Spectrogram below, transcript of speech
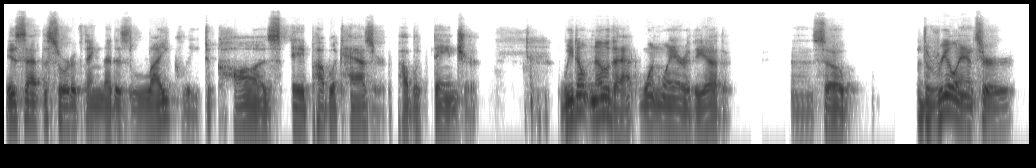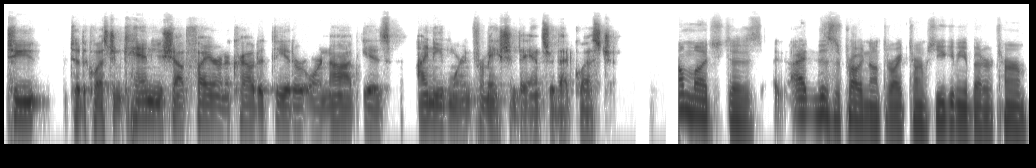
is that the sort of thing that is likely to cause a public hazard, a public danger? We don't know that one way or the other. Uh, so the real answer to to the question, can you shout fire in a crowded theater or not, is I need more information to answer that question. How much does I, this is probably not the right term, so you give me a better term.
